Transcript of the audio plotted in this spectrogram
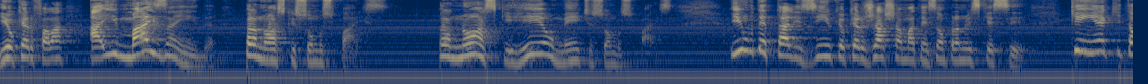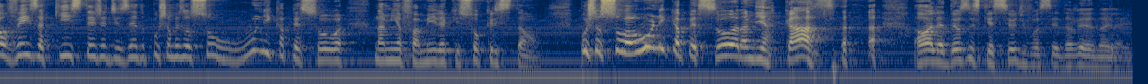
E eu quero falar aí mais ainda para nós que somos pais, para nós que realmente somos pais. E um detalhezinho que eu quero já chamar a atenção para não esquecer. Quem é que talvez aqui esteja dizendo, puxa, mas eu sou a única pessoa na minha família que sou cristão? Puxa, eu sou a única pessoa na minha casa. Olha, Deus não esqueceu de você, tá vendo? Olha aí.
